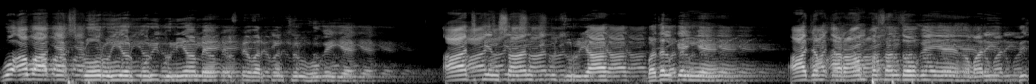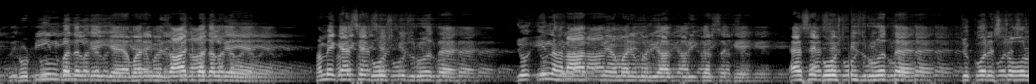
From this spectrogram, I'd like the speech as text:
وہ اب آگے ایکسپلور ہوئی اور پوری دنیا میں اس پہ ورکنگ شروع ہو گئی ہے۔ آج کے انسان کی کچھ ضروریات بدل گئی ہیں۔ آج ہم آرام پسند ہو گئے ہیں ہماری روٹین بدل گئی ہے ہمارے مزاج بدل گئے ہیں۔ ہمیں ایک ایسے گوشت کی ضرورت ہے جو ان حالات میں ہماری ضروریات پوری کر سکے۔ ایسے گوشت کی ضرورت ہے جو کولیسٹرول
